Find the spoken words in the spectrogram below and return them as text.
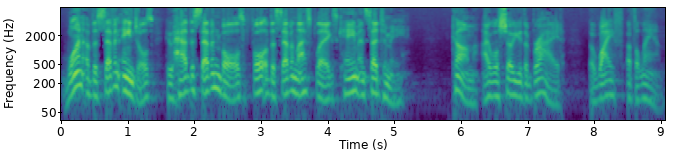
One of the seven angels who had the seven bowls full of the seven last plagues came and said to me, Come, I will show you the bride, the wife of the Lamb.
